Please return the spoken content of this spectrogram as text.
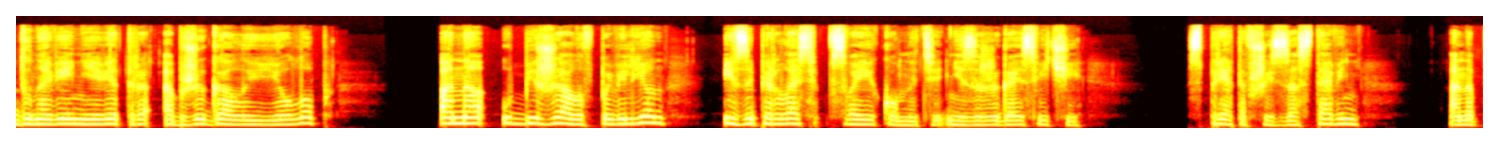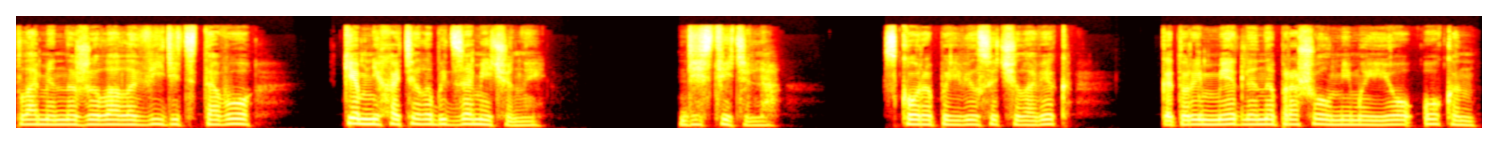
Дуновение ветра обжигало ее лоб, она убежала в павильон и заперлась в своей комнате, не зажигая свечи. Спрятавшись за ставень, она пламенно желала видеть того, кем не хотела быть замеченной. Действительно, скоро появился человек, который медленно прошел мимо ее окон,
